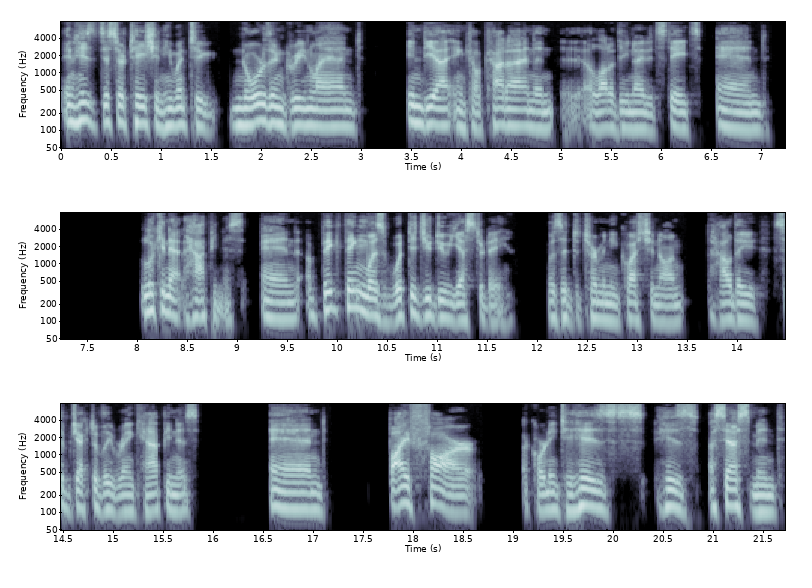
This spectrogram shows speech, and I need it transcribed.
in his dissertation, he went to northern Greenland, India, in Calcutta, and then uh, a lot of the United States. And looking at happiness. And a big thing mm. was what did you do yesterday? Was a determining question on how they subjectively rank happiness. And by far, according to his his assessment,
